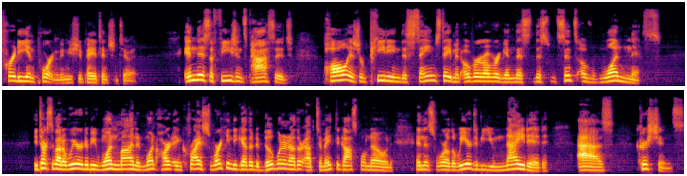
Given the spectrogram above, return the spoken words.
pretty important and you should pay attention to it. In this Ephesians passage, Paul is repeating the same statement over and over again this, this sense of oneness. He talks about a we are to be one mind and one heart in Christ, working together to build one another up, to make the gospel known in this world, that we are to be united as Christians.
